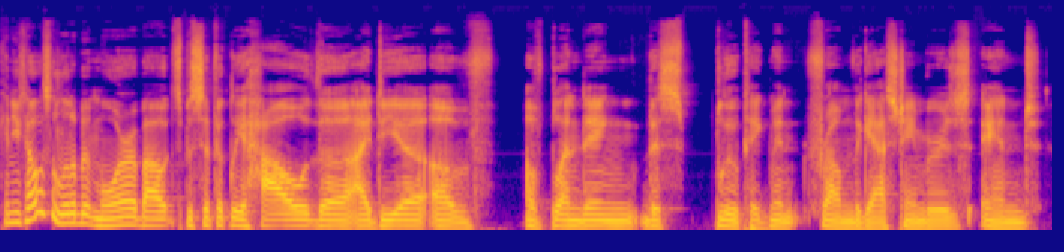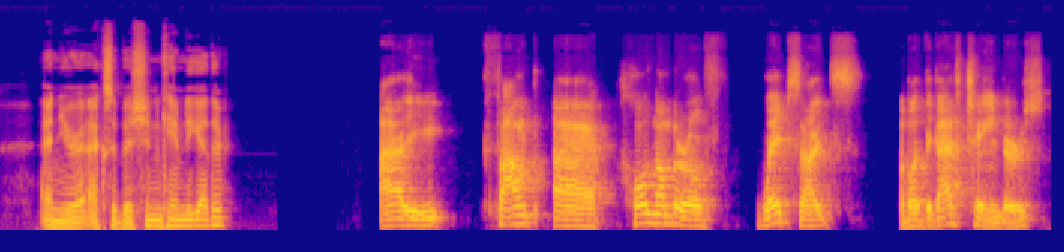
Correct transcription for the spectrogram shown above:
Can you tell us a little bit more about specifically how the idea of of blending this blue pigment from the gas chambers and and your exhibition came together? I found a whole number of websites about the gas chambers,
